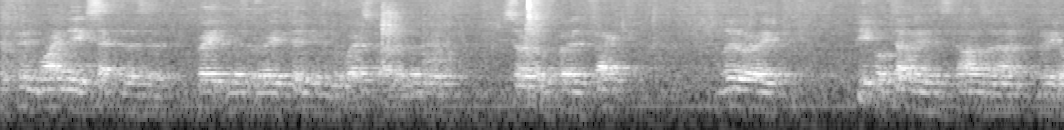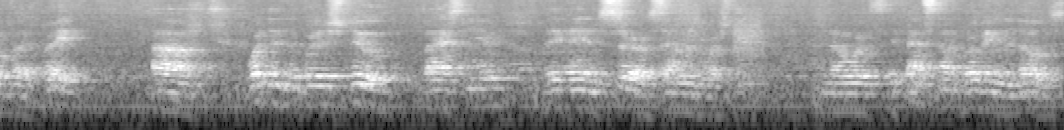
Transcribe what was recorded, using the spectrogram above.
has been widely accepted as a great literary figure in the West by the liberal circles, but in fact, literary people tell me his novels are not really all that great. Uh, what did the British do last year? They made him Sir Salman Rushdie. In other words, if that's not rubbing in the nose,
